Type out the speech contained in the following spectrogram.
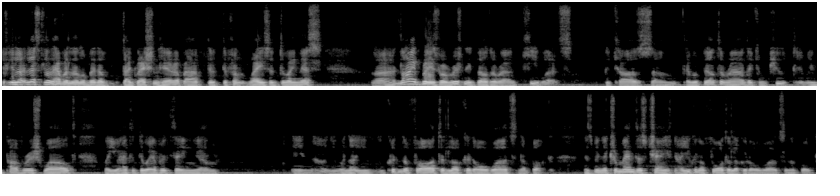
if you look, let's have a little bit of digression here about the different ways of doing this. Uh, libraries were originally built around keywords because um, they were built around a compute impoverished world where you had to do everything. Um, in uh, you were not you, you couldn't afford to look at all words in a book. There's been a tremendous change now. You can afford to look at all words in a book.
